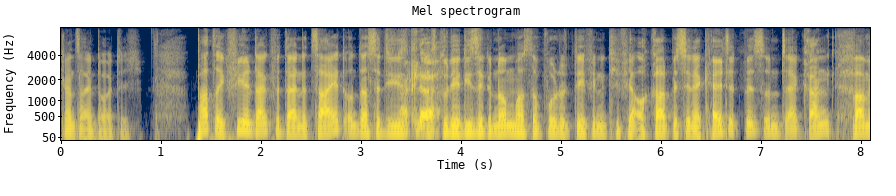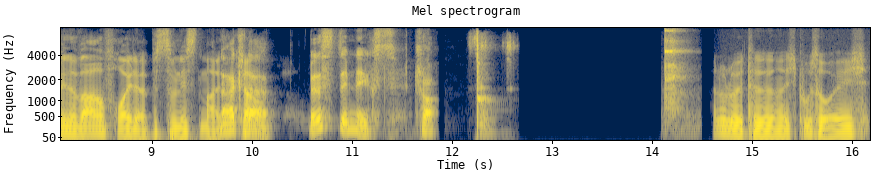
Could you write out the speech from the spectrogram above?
Ganz eindeutig. Patrick, vielen Dank für deine Zeit und dass du, die, dass du dir diese genommen hast, obwohl du definitiv ja auch gerade ein bisschen erkältet bist und erkrankt. War mir eine wahre Freude. Bis zum nächsten Mal. Na klar. Ciao. Bis demnächst. Ciao. Hallo Leute, ich grüße euch.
